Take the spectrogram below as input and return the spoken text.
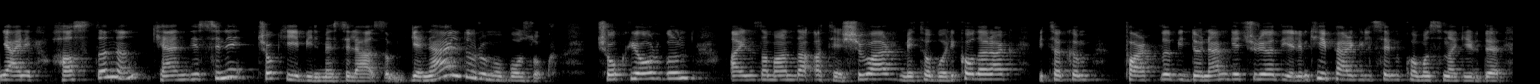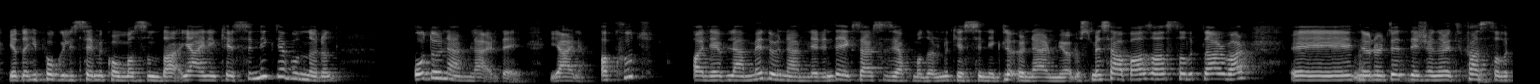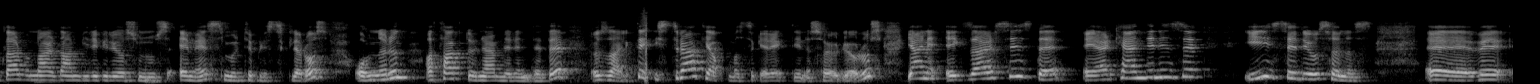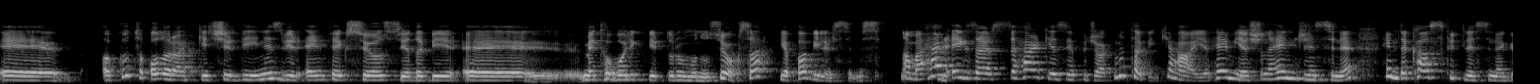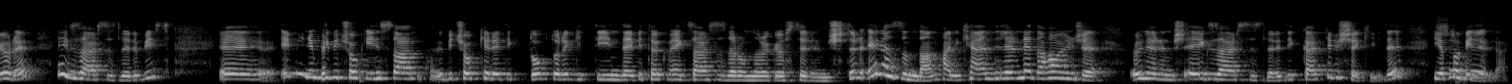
yani hastanın kendisini çok iyi bilmesi lazım. Genel durumu bozuk, çok yorgun, aynı zamanda ateşi var, metabolik olarak bir takım farklı bir dönem geçiriyor. Diyelim ki hiperglisemi komasına girdi ya da hipoglisemi komasında. Yani kesinlikle bunların o dönemlerde yani akut alevlenme dönemlerinde egzersiz yapmalarını kesinlikle önermiyoruz. Mesela bazı hastalıklar var. E, nörodejeneratif hastalıklar bunlardan biri biliyorsunuz MS, multiple skleroz. Onların atak dönemlerinde de özellikle istirahat yapması gerektiğini söylüyoruz. Yani egzersiz de eğer kendinizi iyi hissediyorsanız e, ve e, akut olarak geçirdiğiniz bir enfeksiyöz ya da bir e, metabolik bir durumunuz yoksa yapabilirsiniz. Ama her egzersizi herkes yapacak mı? Tabii ki hayır. Hem yaşına hem cinsine hem de kas kütlesine göre egzersizleri biz e, eminim ki birçok insan birçok kere doktora gittiğinde bir takım egzersizler onlara gösterilmiştir. En azından hani kendilerine daha önce önerilmiş egzersizleri dikkatli bir şekilde yapabilirler.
